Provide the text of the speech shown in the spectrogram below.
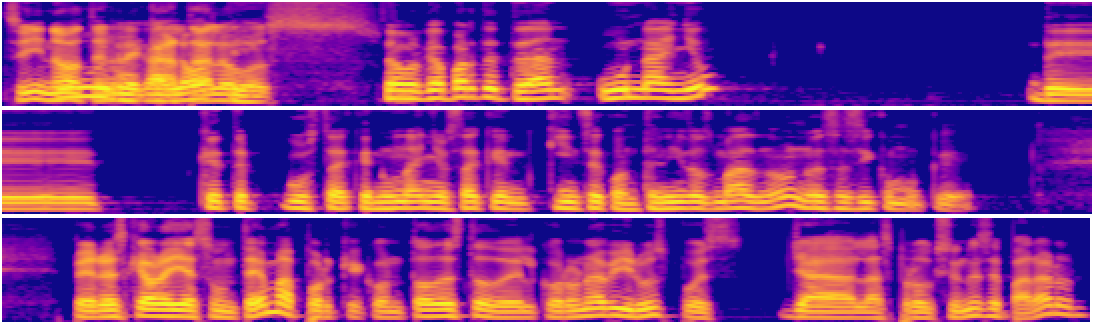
Sí, no, Uy, tengo regalote. catálogos. O sea, porque aparte te dan un año de... ¿Qué te gusta? Que en un año saquen 15 contenidos más, ¿no? No es así como que... Pero es que ahora ya es un tema, porque con todo esto del coronavirus, pues ya las producciones se pararon.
